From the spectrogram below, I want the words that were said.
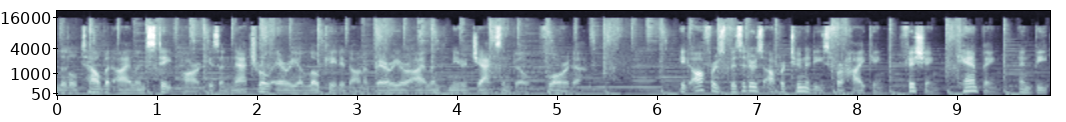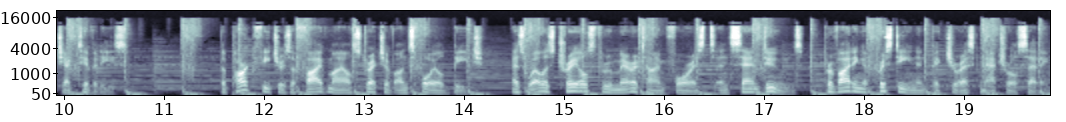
Little Talbot Island State Park is a natural area located on a barrier island near Jacksonville, Florida. It offers visitors opportunities for hiking, fishing, camping, and beach activities. The park features a five-mile stretch of unspoiled beach, as well as trails through maritime forests and sand dunes, providing a pristine and picturesque natural setting.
